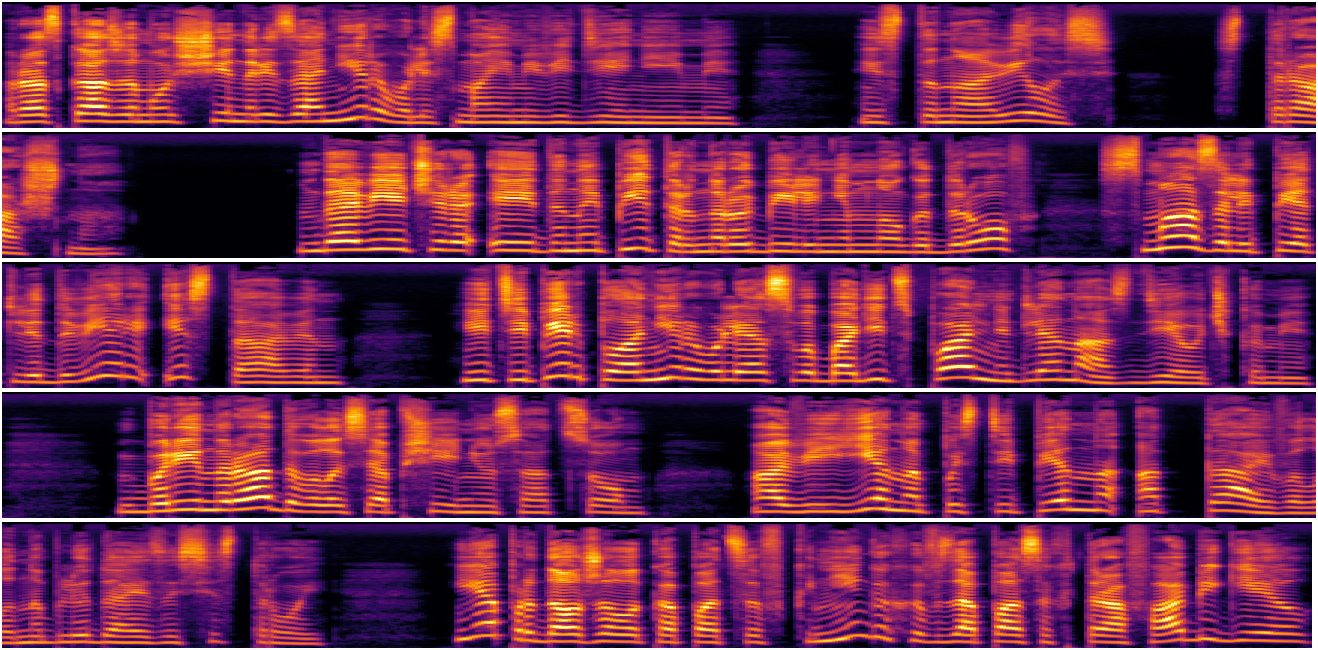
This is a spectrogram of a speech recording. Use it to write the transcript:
Рассказы мужчин резонировали с моими видениями, и становилось страшно. До вечера Эйден и Питер нарубили немного дров, смазали петли двери и ставен, и теперь планировали освободить спальни для нас девочками. Брин радовалась общению с отцом, а Виена постепенно оттаивала, наблюдая за сестрой. Я продолжала копаться в книгах и в запасах трав Абигейл.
